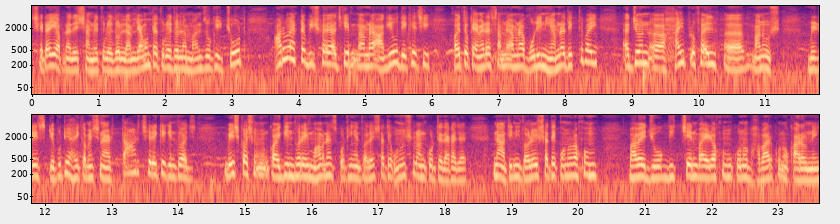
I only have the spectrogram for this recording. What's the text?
সেটাই আপনাদের সামনে তুলে ধরলাম। যেমনটা তুলে ধরলাম মানজুকির চোট। আরও একটা বিষয় আজকে আমরা আগেও দেখেছি, হয়তো ক্যামেরার সামনে আমরা বলিনি। আমরা দেখতে পাই একজন হাই প্রোফাইল মানুষ ব্রিটিশ ডেপুটি হাই কমিশনার তার ছেলেকে কিন্তু আজ বেশ কয়েক- কয়েকদিন ধরে এই মোহামেডান স্পোর্টিংয়ের দলের সাথে অনুশীলন করতে দেখা যায়। না, তিনি দলের সাথে কোনো রকমভাবে যোগ দিচ্ছেন বা এরকম কোনো ভাবার কোনো কারণ নেই।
